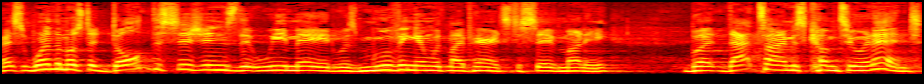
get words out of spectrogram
Right? So one of the most adult decisions that we made was moving in with my parents to save money. But that time has come to an end.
